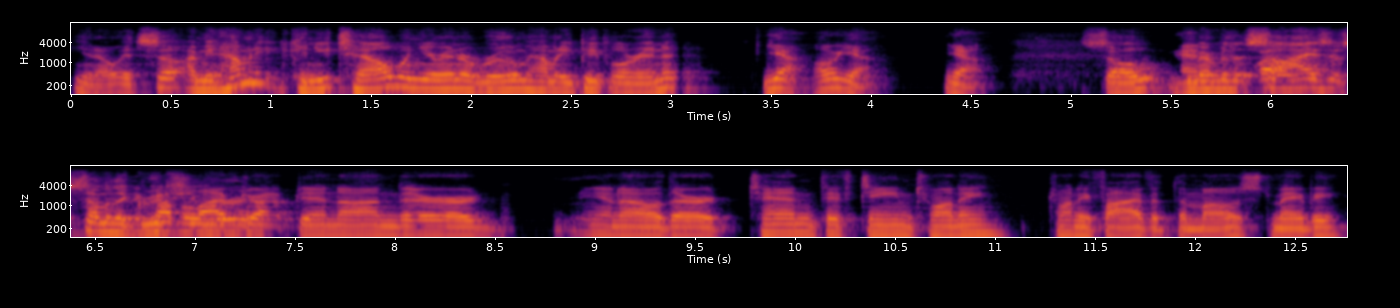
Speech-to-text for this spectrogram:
you know it's so i mean how many can you tell when you're in a room how many people are in it? Yeah. Oh yeah. Yeah. So and, remember the well, size of some of the groups couple i've dropped in on there are you know there are 10 15 20 25 at the most maybe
